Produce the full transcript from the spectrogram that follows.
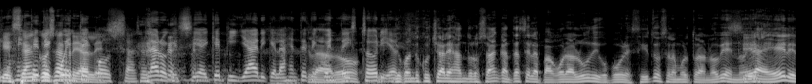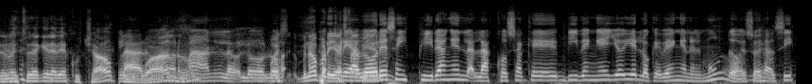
que la sean gente te cuente reales. cosas. Claro que sí, hay que pillar y que la gente te Claro. cuente historias. Yo cuando escuché a Alejandro Sanz cantar se le apagó la luz, digo, pobrecito, se le ha muerto la novia. Y no Sí. era él, era una historia que él había escuchado. pues Claro, igual, ¿no? normal. lo- lo- Pues, los no, pero los creadores se inspiran en la- las cosas que viven ellos y en lo que ven en el mundo. Eso es así.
